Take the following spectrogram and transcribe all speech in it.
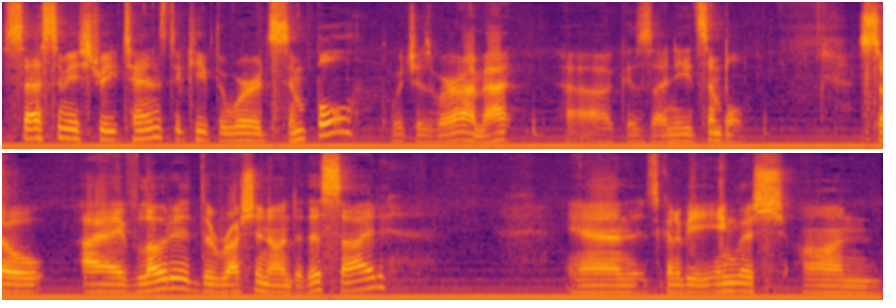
Sesame Street tends to keep the word simple which is where I'm at because uh, I need simple. So I've loaded the Russian onto this side and it's going to be English on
